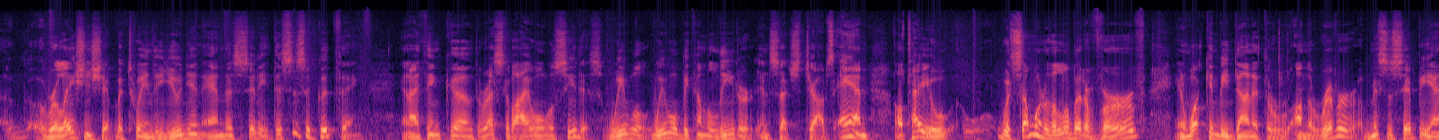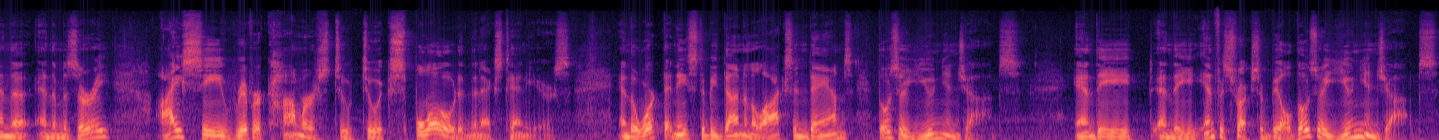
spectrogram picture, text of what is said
relationship between the union and the city. This is a good thing. And I think uh, the rest of Iowa will see this. We will, we will become a leader in such jobs. And I'll tell you, with someone with a little bit of verve in what can be done at the, on the river of Mississippi and the, and the Missouri, I see river commerce to, to explode in the next 10 years. And the work that needs to be done in the locks and dams, those are union jobs. And the, and the infrastructure bill, those are union jobs.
